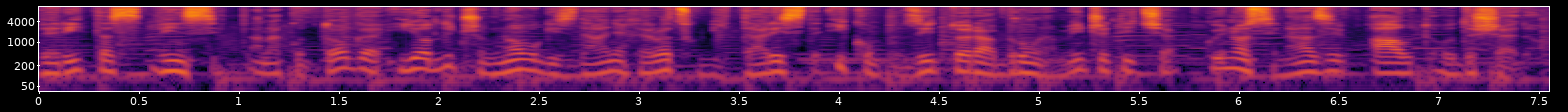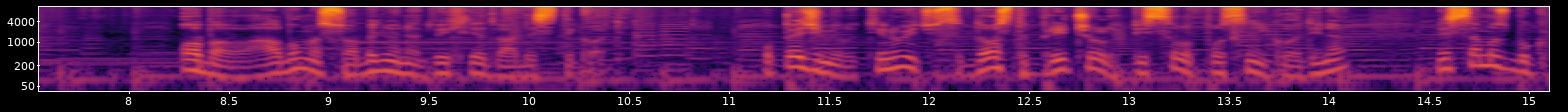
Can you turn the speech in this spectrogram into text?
Veritas Vincit, a nakon toga i odličnog novog izdanja hrvatskog gitariste i kompozitora Bruna Mičetića, koji nosi naziv Out of the Shadow. Oba ova albuma su objavljena 2020. godine. O Peđi Milutinoviću se dosta pričalo i pisalo poslednjih godina, ne samo zbog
